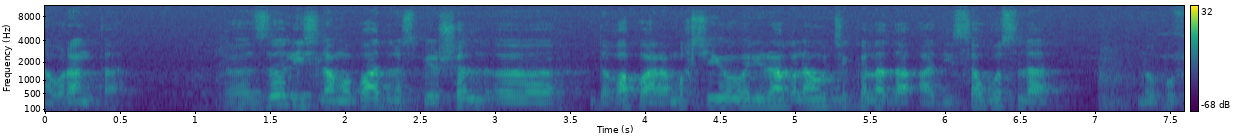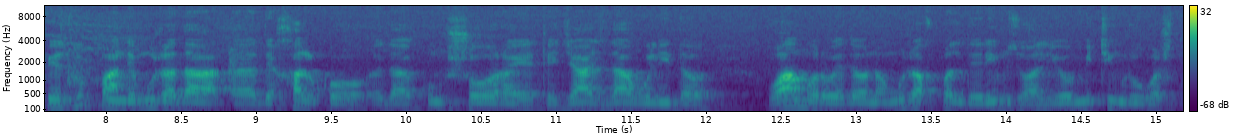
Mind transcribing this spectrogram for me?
نورنګ ته زه له اسلام اباد نه سپیشل دغه پاره مخ چی یوری راغلام چی کله دا حادثه وسله نو په فیسبوک باندی موږ دا د خلکو دا کوم شور احتجاج دا ولید وامروید نو موږ خپل د ریمز والیو میټینګ روغوښت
